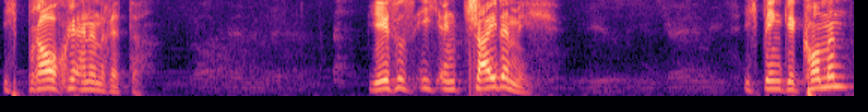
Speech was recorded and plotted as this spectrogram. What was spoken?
Ich brauche einen Retter. Jesus, ich entscheide mich. Ich bin gekommen,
